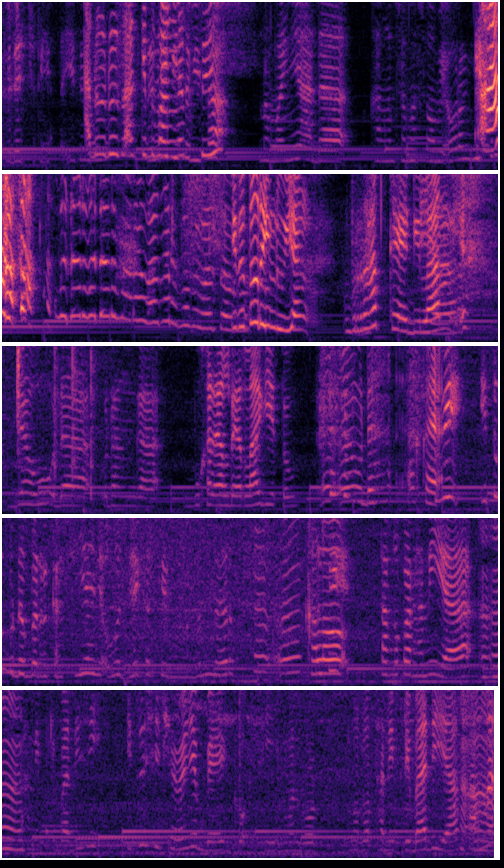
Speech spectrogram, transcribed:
beda cerita itu. Aduh aduh sakit banget bisa-bisa sih. namanya ada kangen sama suami orang gitu. Benar benar parah banget. Itu tuh rindu yang berat kayak Dilan Iya. ya. jauh udah udah nggak bukan LDR lagi tuh. Eh, udah ah, kayak tapi itu bener-bener kasihan ya Allah jadi kasihan bener-bener. Kalau tanggapan Hani ya eh, eh. Hani pribadi sih itu si ceweknya bego sih menurut menurut Hani pribadi ya. Ha-ha. karena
